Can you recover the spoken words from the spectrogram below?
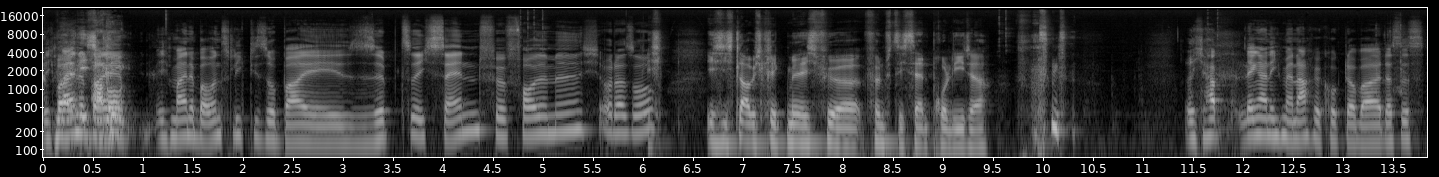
Ich meine, ich, bei, ich meine, bei uns liegt die so bei 70 Cent für Vollmilch oder so. Ich glaube, ich, ich, glaub, ich krieg Milch für 50 Cent pro Liter. ich habe länger nicht mehr nachgeguckt, aber das ist.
